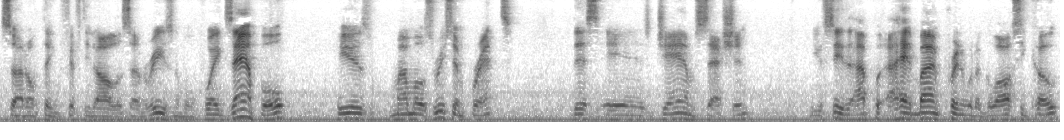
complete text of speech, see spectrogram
so I don't think $50 is unreasonable. For example, here's my most recent print. This is Jam Session. You see that I put I had mine printed with a glossy coat,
